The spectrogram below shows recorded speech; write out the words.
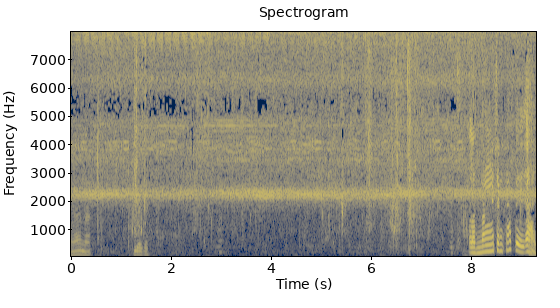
Mana? Dia ke? Lenang cengkat eh, ay.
